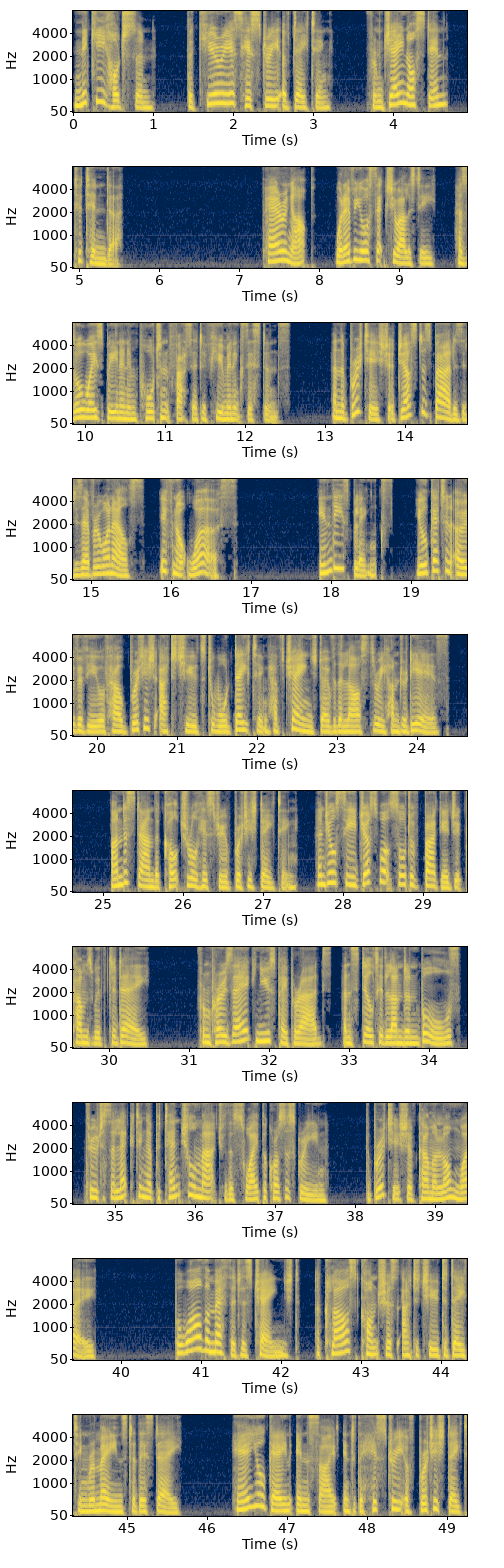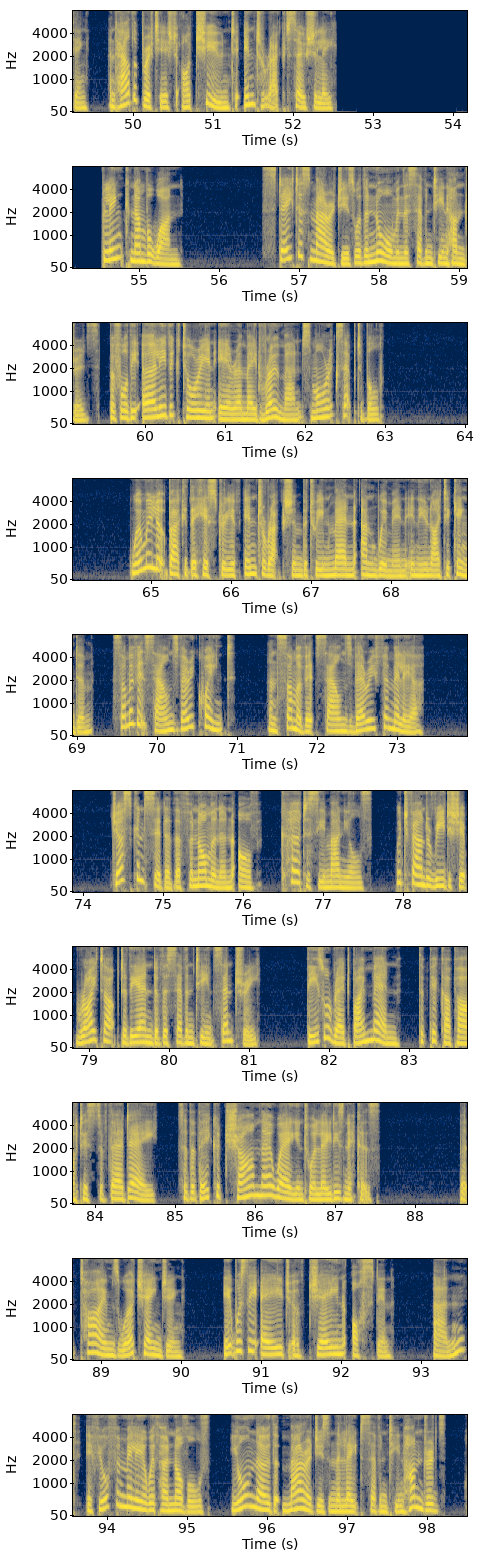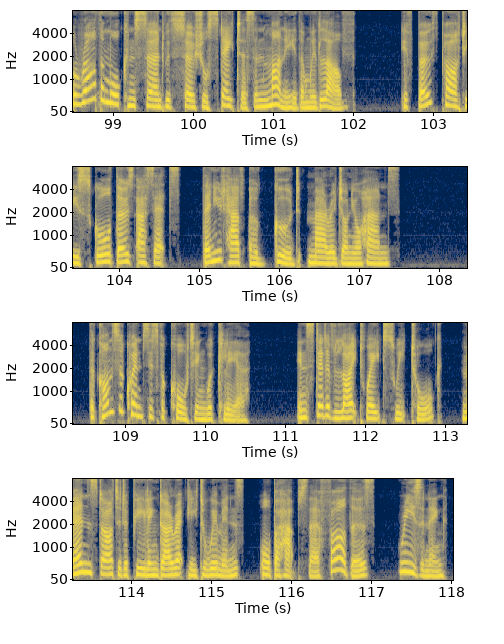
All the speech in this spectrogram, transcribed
Nichi Hodgson, The Curious History of Dating, from Jane Austen to Tinder. Pairing up, whatever your sexuality, has always been an important facet of human existence. And the British are just as bad as it is everyone else, if not worse. In these blinks, you'll get an overview of how British attitudes toward dating have changed over the last 300 years. Understand the cultural history of British dating and you'll see just what sort of baggage it comes with today. From prosaic newspaper ads and stilted London balls through to selecting a potential match with a swipe across a screen, the British have come a long way. But while the method has changed, a class conscious attitude to dating remains to this day. Here you'll gain insight into the history of British dating and how the British are tuned to interact socially. Blink number one Status marriages were the norm in the 1700s before the early Victorian era made romance more acceptable. When we look back at the history of interaction between men and women in the United Kingdom, some of it sounds very quaint, and some of it sounds very familiar. Just consider the phenomenon of courtesy manuals, which found a readership right up to the end of the 17th century. These were read by men, the pick-up artists of their day, so that they could charm their way into a lady's knickers. But times were changing. It was the age of Jane Austen. And, if you're familiar with her novels, you'll know that marriages in the late 1700s were rather more concerned with social status and money than with love. If both parties scored those assets, then you'd have a good marriage on your hands. The consequences for courting were clear. Instead of lightweight sweet talk, men started appealing directly to women's, or perhaps their fathers, reasoning.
